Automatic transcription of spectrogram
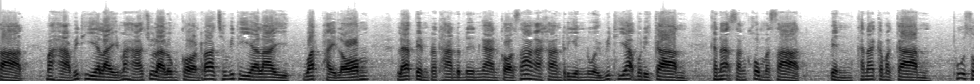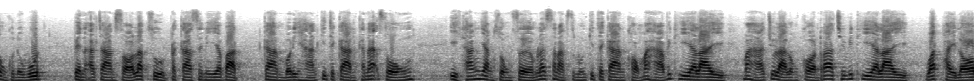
ศาสตร์ มหาวิทยาลัย มหาจุฬาลงกรณราชวิทยาลัย วัดไผ่ล้อม และเป็นประธานดำเนินงานก่อสร้างอาคารเรียนหน่วยวิทยาบริการ คณะสังคมศาสตร์ เป็นคณะกรรมการ ผู้ทรงคุณวุฒิเป็นอาจารย์สอนหลักสูตรประกาศนียบัตรการบริหารกิจการคณะสงฆ์ อีกทั้งยังส่งเสริมและสนับสนุนกิจการของมหาวิทยาลัย มหาจุฬาลงกรณราชวิทยาลัย วัดไผ่ล้อม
